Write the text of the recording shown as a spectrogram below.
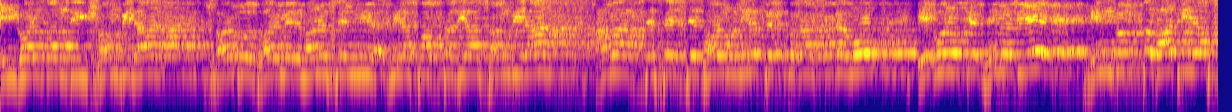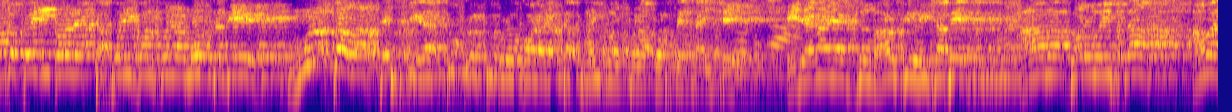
এই গণতান্ত্রিক সংবিধান সর্বধর্মের মানুষের নিরাপত্তা দেওয়া সংবিধান, আমার দেশের যে ধর্ম নিরপেক্ষতার কাঠামো, এগুলোকে ভেঙে দিয়ে হিন্দুত্ববাদী রাষ্ট্র তৈরি করার একটা পরিকল্পনার মধ্যে দিয়ে মূলত আমার দেশকে টুকরো টুকরো করার একটা পরিকল্পনা করতে চাইছে। এই জায়গায় একজন ভারতীয় হিসাবে, আমার ধর্ম ইসলাম আমার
